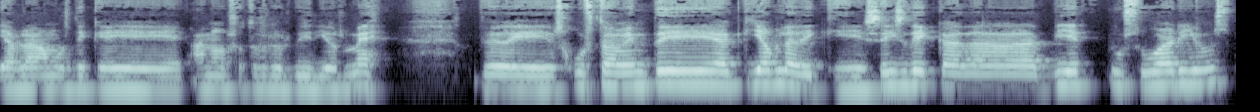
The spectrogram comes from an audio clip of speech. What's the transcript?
y hablábamos de que a nosotros los vídeos me. Pues justamente aquí habla de que 6 de cada 10 usuarios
